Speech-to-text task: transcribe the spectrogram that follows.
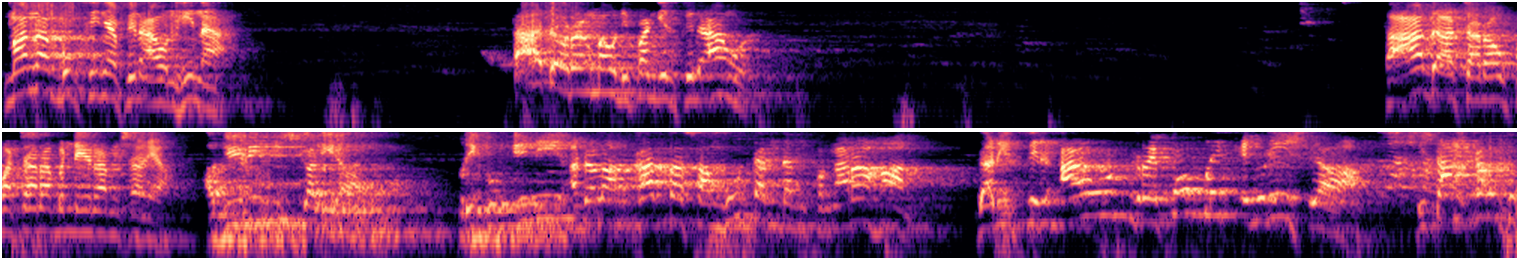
Mana buktinya Fir'aun hina? Tak ada orang mau dipanggil Fir'aun. Tak ada acara upacara bendera misalnya. Hadirin sekalian, berikut ini adalah kata sambutan dan pengarahan dari Fir'aun Republik Indonesia. Ditangkal itu.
